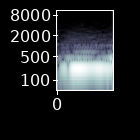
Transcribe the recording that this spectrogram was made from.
Hello,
